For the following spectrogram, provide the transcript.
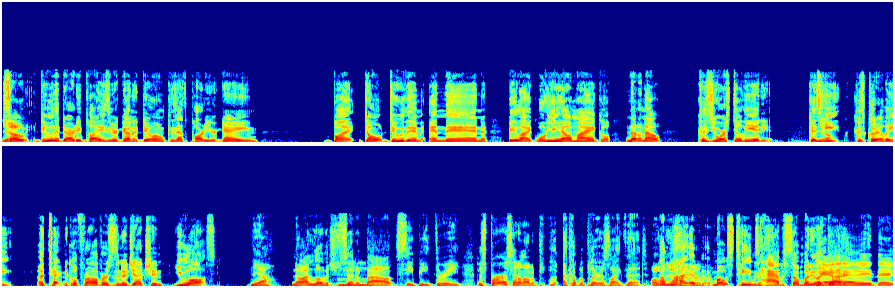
So do the dirty plays if you're gonna do them because that's part of your game. But don't do them and then be like, "Well, he held my ankle." No, no, no, because you're still the idiot. Because Yep. he, because clearly a technical foul versus an ejection, you lost. yeah. No, I love what you Mm-hmm. said about CP3. The Spurs had a lot of a couple of players like that. Oh, A lot, ever? most teams have somebody like yeah, that. you know what I mean? They're-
